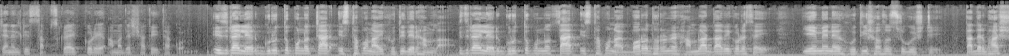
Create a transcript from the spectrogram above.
চ্যানেলটি সাবস্ক্রাইব করে আমাদের সাথেই থাকুন। ইসরায়েলের গুরুত্বপূর্ণ চার স্থাপনায় হুতিদের হামলা। ইসরায়েলের গুরুত্বপূর্ণ চার স্থাপনায় বড় ধরনের হামলার দাবি করেছে ইয়েমেনের হুতি সশস্ত্র গোষ্ঠী। তাদের ভাষ্য,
